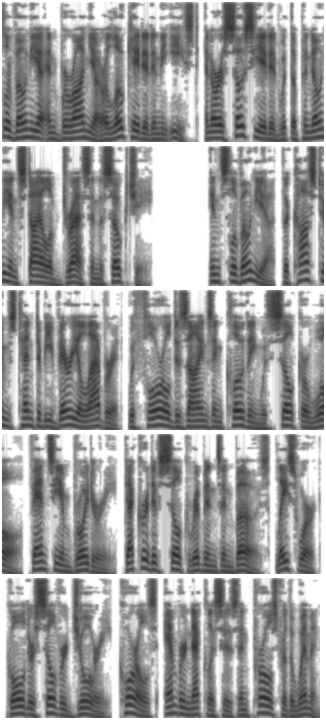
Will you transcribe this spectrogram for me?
Slavonia and Baranja are located in the east, and are associated with the Pannonian style of dress and the Sokci. In Slavonia, the costumes tend to be very elaborate, with floral designs and clothing with silk or wool, fancy embroidery, decorative silk ribbons and bows, lacework, gold or silver jewelry, corals, amber necklaces and pearls for the women.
